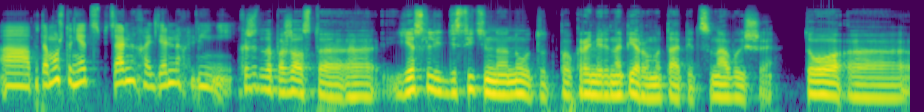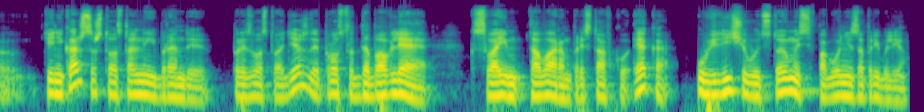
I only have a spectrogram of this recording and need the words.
а, потому что нет специальных отдельных линий. Скажи тогда, пожалуйста, э, если действительно, ну, тут, по крайней мере, на первом этапе цена выше, то э, тебе не кажется, что остальные бренды производства одежды, просто добавляя к своим товарам приставку «эко», увеличивают стоимость в погоне за прибылью.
